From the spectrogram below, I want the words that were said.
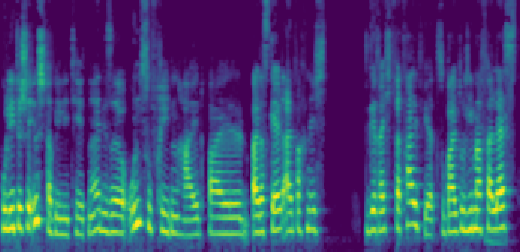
politische Instabilität, ne? diese Unzufriedenheit, weil, weil das Geld einfach nicht gerecht verteilt wird. Sobald du Lima verlässt,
